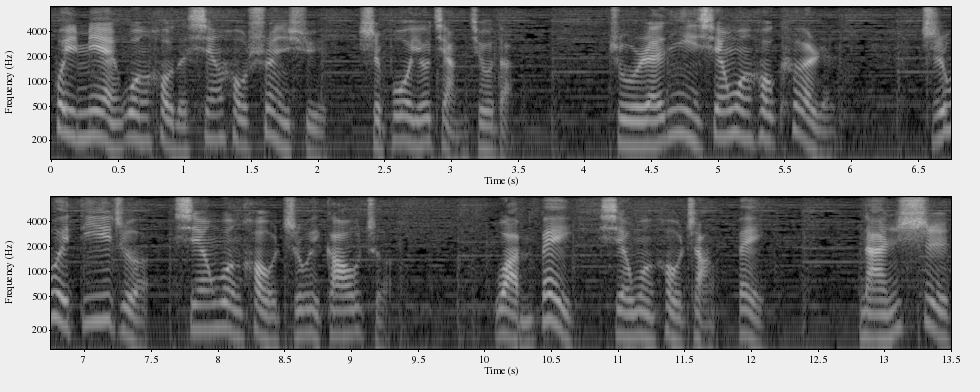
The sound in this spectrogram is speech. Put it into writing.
会面问候的先后顺序是颇有讲究的，主人应先问候客人，职位低者先问候职位高者，晚辈先问候长辈，男士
